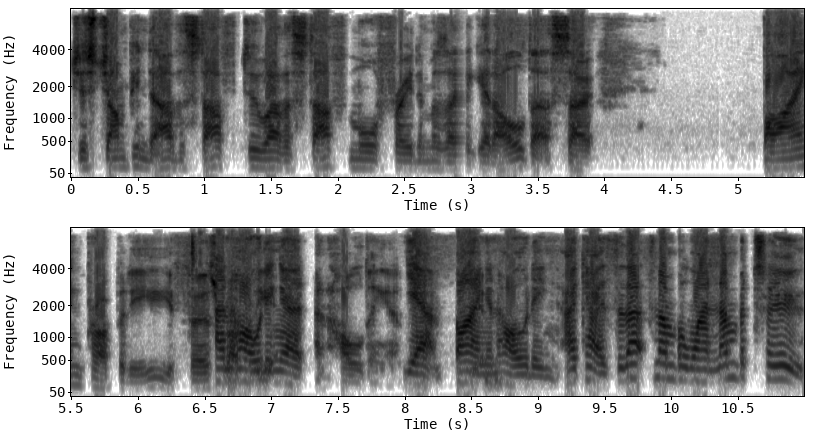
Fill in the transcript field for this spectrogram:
just jump into other stuff, do other stuff, more freedom as I get older. So, buying property, your first and holding it. and holding it. Yeah, buying and holding. Okay, so that's number one. Number two,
